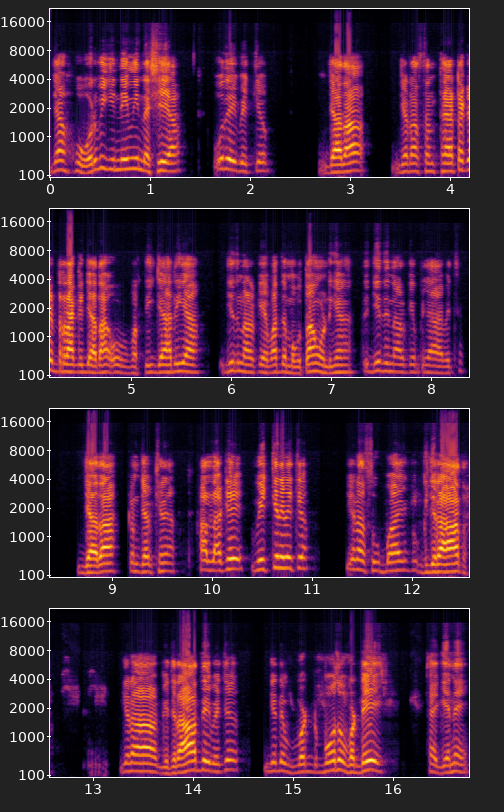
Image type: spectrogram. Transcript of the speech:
ਜਾਂ ਹੋਰ ਵੀ ਜਿੰਨੇ ਵੀ ਨਸ਼ੇ ਆ, ਉਹਦੇ ਵਿੱਚ ਜ਼ਿਆਦਾ ਜਿਹੜਾ ਸਿੰਥੈਟਿਕ ਡਰੱਗ ਜ਼ਿਆਦਾ ਉਹ ਵਰਤੀ ਜਾ ਰਹੀ ਆ, ਜਿਹਦੇ ਨਾਲ ਕਿ ਵੱਧ ਮੌਤਾਂ ਹੋਣੀਆਂ ਤੇ ਜਿਹਦੇ ਨਾਲ ਕਿ ਪੰਜਾਬ ਵਿੱਚ ਜ਼ਿਆਦਾ ਕੰਜਪਸ਼ਨ ਆ। ਹਾਲਾਂਕਿ ਵੇਚਣ ਵਿੱਚ ਜਿਹੜਾ ਸੂਬਾ ਹੈ, ਗੁਜਰਾਤ, ਜਿਹੜਾ ਗੁਜਰਾਤ ਦੇ ਵਿੱਚ ਜਿਹੜੇ ਵੱਡ- ਬਹੁਤ ਵੱਡੇ ਹੈਗੇ ਨੇ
